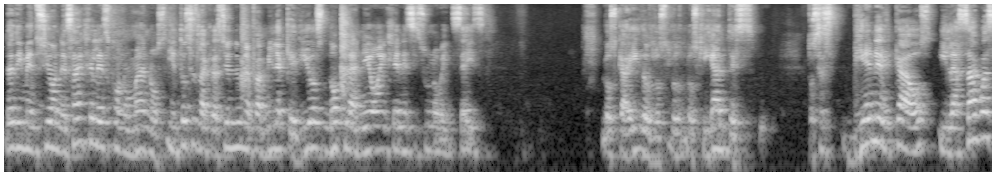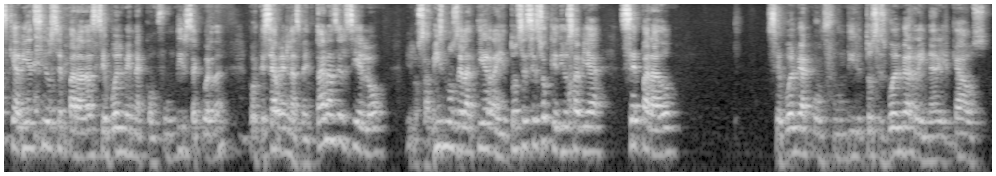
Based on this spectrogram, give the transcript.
de dimensiones, ángeles con humanos, y entonces la creación de una familia que Dios no planeó en Génesis 1.26. Los caídos, los, los, gigantes. Entonces viene el caos y las aguas que habían sido separadas se vuelven a confundir, ¿se acuerdan? Porque se abren las ventanas del cielo y los abismos de la tierra y entonces eso que Dios había separado se vuelve a confundir, entonces vuelve a reinar el caos.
